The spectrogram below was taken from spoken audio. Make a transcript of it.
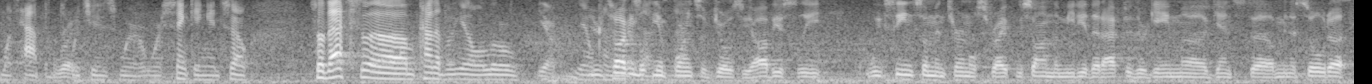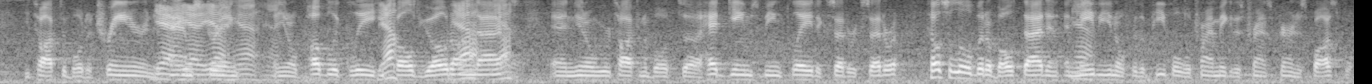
what's happened, Right. which is we're we're sinking. And so, so that's um, kind of you know a little Yeah. you know. You're talking about the insight into that. importance of Jozy. Obviously, we've seen some internal strife. We saw in the media that after their game uh, against uh, Minnesota, he talked about a trainer and his Yeah, yeah, yeah, hamstring. yeah, yeah. And you know, publicly he called you out on that. and you know we were talking about uh, head games being played, et cetera, et cetera. Tell us a little bit about that, and, and maybe you know for the people, we'll try and make it as transparent as possible.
